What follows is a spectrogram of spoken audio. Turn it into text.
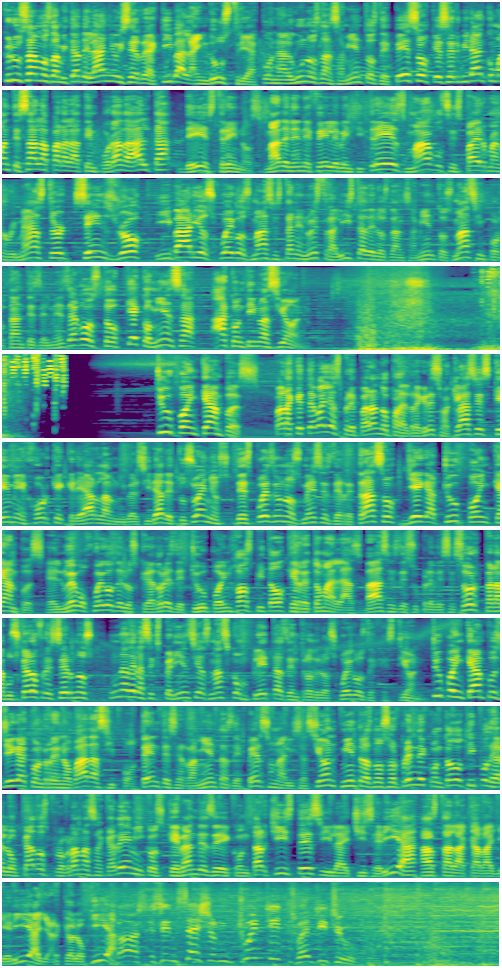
Cruzamos la mitad del año y se reactiva la industria, con algunos lanzamientos de peso que servirán como antesala para la temporada alta de estrenos. Madden NFL 23, Marvel's Spider-Man Remastered, Saints Row y varios juegos más están en nuestra lista de los lanzamientos más importantes del mes de agosto, que comienza a continuación. Two Point Campus. Para que te vayas preparando para el regreso a clases, qué mejor que crear la universidad de tus sueños. Después de unos meses de retraso, llega Two Point Campus, el nuevo juego de los creadores de Two Point Hospital que retoma las bases de su predecesor para buscar ofrecernos una de las experiencias más completas dentro de los juegos de gestión. Two Point Campus llega con renovadas y potentes herramientas de personalización mientras nos sorprende con todo tipo de alocados programas académicos que van desde contar chistes y la hechicería hasta la caballería y arqueología.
